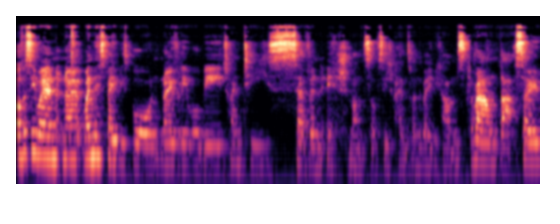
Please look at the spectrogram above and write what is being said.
Obviously, when no, when this baby's born, Novely will be 27-ish months, obviously depends when the baby comes, around that. So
